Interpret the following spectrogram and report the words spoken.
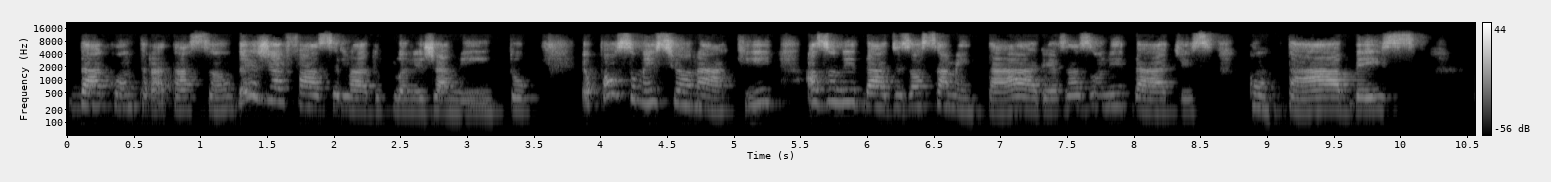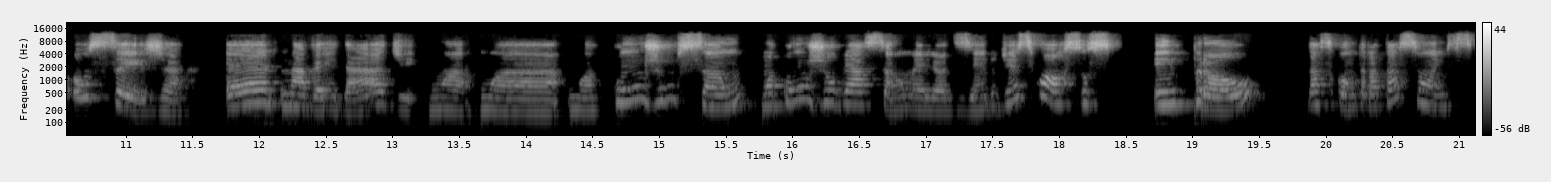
da contratação, desde a fase lá do planejamento. Eu posso mencionar aqui as unidades orçamentárias, as unidades contábeis, ou seja, é, na verdade, uma, uma, uma conjunção, uma conjugação, melhor dizendo, de esforços em prol das contratações,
